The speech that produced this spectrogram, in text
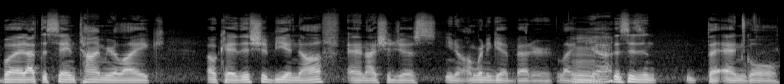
but at the same time, you're like, okay, this should be enough, and I should just, you know, I'm gonna get better. Like, Yeah. this isn't the end goal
